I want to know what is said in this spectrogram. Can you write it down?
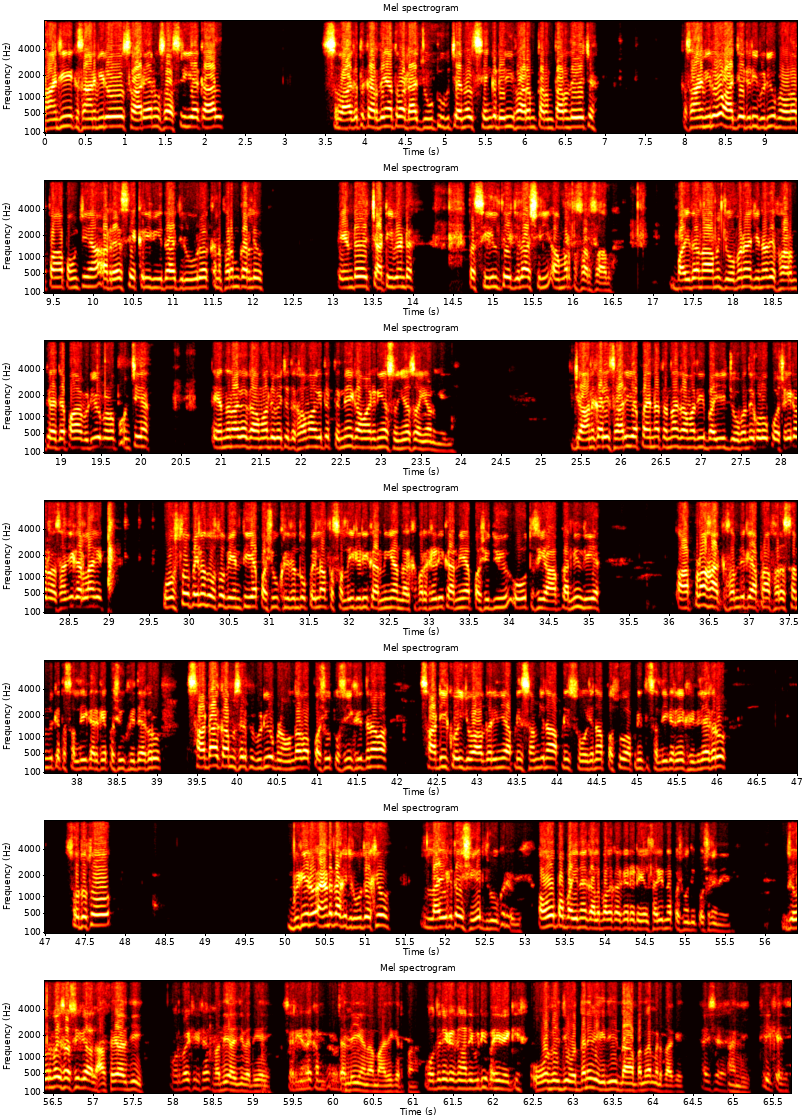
ਹਾਂਜੀ, ਕਿਸਾਨ ਵੀਰੋ, ਸਾਰਿਆਂ ਨੂੰ ਸਤਿ ਸ੍ਰੀ ਅਕਾਲ। ਸਵਾਗਤ ਕਰਦੇ ਹਾਂ ਤੁਹਾਡਾ YouTube channel Singh dairy farm Tarn Taran ਦੇ ਵਿੱਚ। ਕਿਸਾਨ ਵੀਰੋ, ਅੱਜ ਜਿਹੜੀ ਵੀਡੀਓ ਬਣਾਉਣ ਆਪਾਂ ਪਹੁੰਚੇ ਹਾਂ, ਐਡਰੈਸ ਇੱਕ ਵਾਰੀ ਦਾ ਜਰੂਰ ਕਨਫਰਮ ਕਰ ਲਿਓ। ਪਿੰਡ ਚਾਟੀਵਿੰਡ, ਤਹਿਸੀਲ ਤੇ ਜ਼ਿਲ੍ਹਾ ਸ਼੍ਰੀ ਅੰਮ੍ਰਿਤਸਰ ਸਾਹਿਬ। ਬਾਈ ਦਾ ਨਾਮ ਜੋਬਨ ਹੈ, ਜਿਨ੍ਹਾਂ ਦੇ ਫਾਰਮ ਤੇ ਅੱਜ ਆਪਾਂ ਵੀਡੀਓ ਬਣਾਉਣ ਪਹੁੰਚੇ ਹਾਂ। ਤਿੰਨ ਨਗ ਗਾਵਾਂ ਦੇ ਵਿੱਚ ਦਿਖਾਵਾਂਗੇ ਤੇ ਤਿੰਨੇ ਗਾਵਾਂ ਜਿਹੜੀਆਂ ਸੂਈਆਂ ਸੂਈਆਂ ਹੋਣਗੀਆਂ ਜੀ। ਜਾਣਕਾਰੀ ਸਾਰੀ ਆਪਾਂ ਇਹਨਾਂ ਤਿੰਨਾਂ ਗਾਵਾਂ ਦੀ ਬਾਈ ਜੋਬਨ ਦੇ ਕੋਲੋਂ ਪੁੱਛ ਕੇ ਤੁਹਾਡੇ ਨਾਲ ਸਾਂਝੀ ਕਰ ਲਾਂਗੇ। ਉਸ ਤੋਂ ਪਹਿਲਾਂ ਦੋਸਤੋ ਬੇਨਤੀ ਆ, ਪਸ਼ੂ ਖਰੀਦਣ ਤੋਂ ਪਹਿਲਾਂ ਤਸੱਲੀ ਜਿਹੜੀ ਕਰਨੀ ਆ, ਨਰਖ ਪਰਖ ਜਿਹੜੀ ਕਰਨੀ ਆ, ਪਸ਼ੂ ਦੀ ਉਹ ਤੁਸੀਂ ਆਪ ਕਰਨੀ ਹੁੰਦੀ ਹੈ ਆਪਣਾ ਹੱਕ ਸਮਝ ਕੇ, ਆਪਣਾ ਫਰਜ਼ ਸਮਝ ਕੇ ਤਸੱਲੀ ਕਰਕੇ ਪਸ਼ੂ ਖਰੀਦਿਆ ਕਰੋ। ਸਾਡਾ ਕੰਮ ਸਿਰਫ ਵੀਡੀਓ ਬਣਾਉਂਦਾ ਵਾ, ਪਸ਼ੂ ਤੁਸੀਂ ਖਰੀਦਣਾ ਵਾ। ਸਾਡੀ ਕੋਈ ਜਵਾਬਦਾਰੀ ਨਹੀਂ, ਆਪਣੀ ਸਮਝਣਾ ਆਪਣੀ ਸੋਚਣਾ ਪਸ਼ੂ ਆਪਣੀ ਤਸੱਲੀ ਕਰਕੇ ਖਰੀਦ ਲਿਆ ਕਰੋ। ਸੋ ਦੋਸਤੋ, ਵੀਡੀਓ ਨੂੰ ਐਂਡ ਤੱਕ ਜਰੂਰ ਦੇਖਿਓ, ਲਾਈਕ ਤੇ ਸ਼ੇਅਰ ਜਰੂਰ ਕਰਿਓ ਜੀ। ਆਓ ਆਪਾਂ ਬਾਈ ਨਾਲ ਗੱਲਬਾਤ ਕਰਕੇ ਡਿਟੇਲ ਸਾਰੀ ਇਹਨਾਂ ਪਸ਼ੂਆਂ ਦੀ ਪੁੱਛ ਲੈਂਦੇ ਹਾਂ ਜੀ। ਜੋਰ ਬਾਈ, ਸਤਿ ਸ਼੍ਰੀ ਅਕਾਲ। ਸਤਿ ਸ਼੍ਰੀ ਅਕਾਲ ਜੀ। ਹੋਰ ਬਾਈ ਠੀਕ ਠਾਕ? ਵਧੀਆ ਜੀ ਵਧੀਆ ਜੀ। ਚਰੀਆਂ ਦਾ ਕੰਮ ਕਰੋ। ਚੱਲੀ ਜਾਂਦਾ ਮਾਜੀ ਕਿਰਪਾ ਨਾਲ। ਉਹਦੇ ਨੇ ਇੱਕ ਗਾਂ ਦੀ ਵੀਡੀਓ ਪਾਈ ਵੇਖੀ ਉਹ ਵੀ ਜੀ ਉਦੋਂ ਹੀ ਵਿਕ ਜੀ 10 15 ਮਿੰਟ ਤੱਕ। ਅੱਛਾ। ਹਾਂਜੀ। ਠੀਕ ਹੈ ਜੀ।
